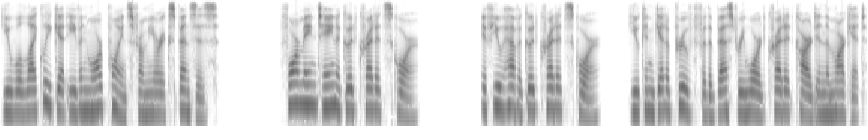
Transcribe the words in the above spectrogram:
you will likely get even more points from your expenses. 4. Maintain a good credit score. If you have a good credit score, you can get approved for the best reward credit card in the market.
